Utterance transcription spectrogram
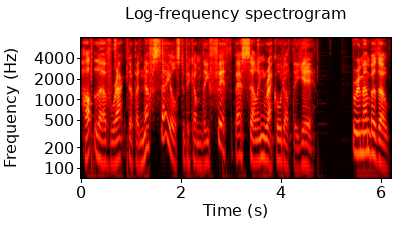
Hot Love racked up enough sales to become the fifth best selling record of the year. Remember though,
